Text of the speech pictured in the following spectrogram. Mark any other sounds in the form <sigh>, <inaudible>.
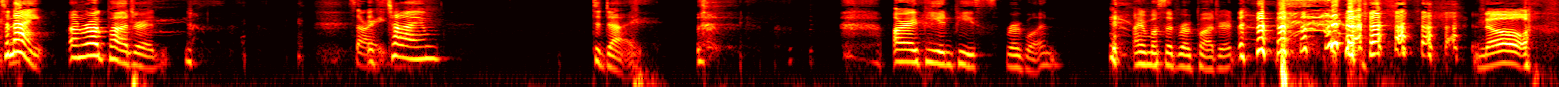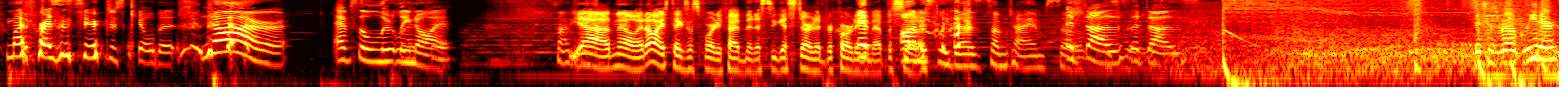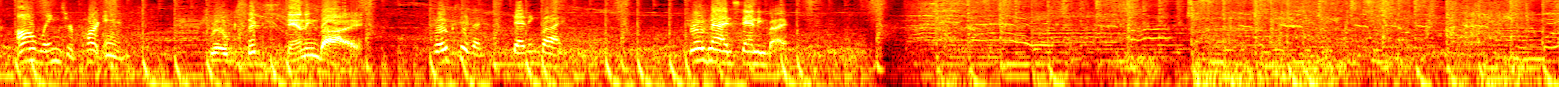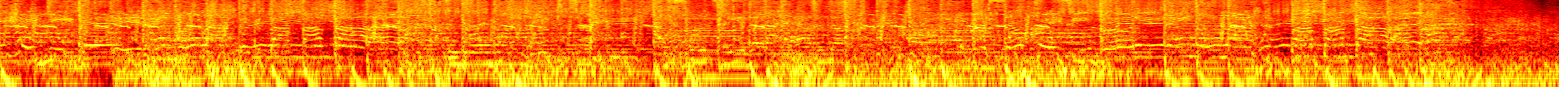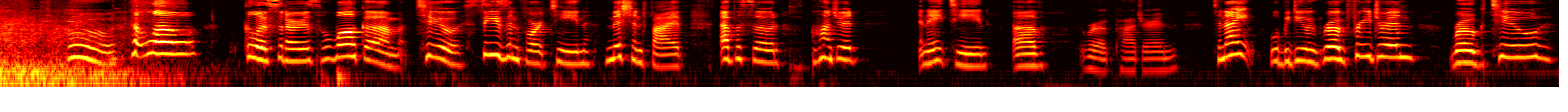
Tonight on Rogue Podron, Sorry. it's time to die. R.I.P. in peace, Rogue One. I almost said Rogue Podron. <laughs> No. My presence here just killed it. no, absolutely not. So- Yeah, no. It always takes us 45 minutes to get started recording it an episode. honestly does sometimes. So It does. It does. This is Rogue Leader. All wings report in. Rogue 6 standing by. Rogue 7, standing by. Rogue 9, standing by. Listeners. Welcome to season 14, mission 5, episode 118 of Rogue Podron. Tonight, we'll be doing Rogue Friedrin, Rogue 2,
